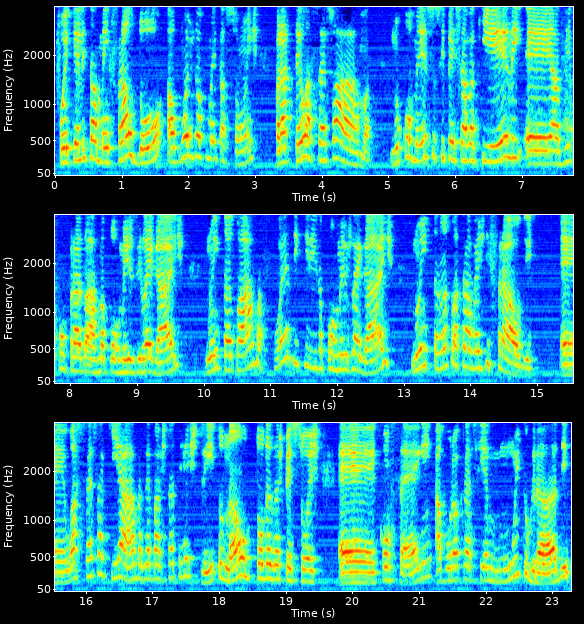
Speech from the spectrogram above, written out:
foi que ele também fraudou algumas documentações para ter o acesso à arma. No começo se pensava que ele é, havia comprado a arma por meios ilegais, no entanto, a arma foi adquirida por meios legais no entanto, através de fraude. É, o acesso aqui a armas é bastante restrito, não todas as pessoas é, conseguem, a burocracia é muito grande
